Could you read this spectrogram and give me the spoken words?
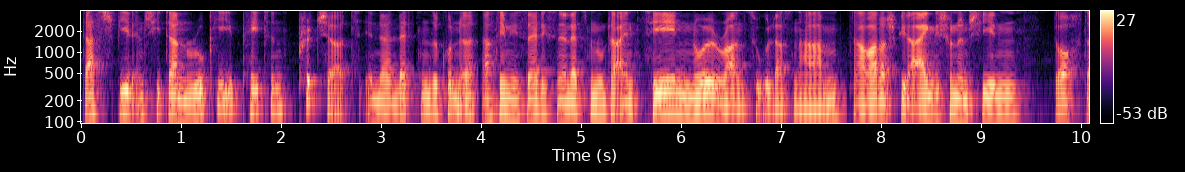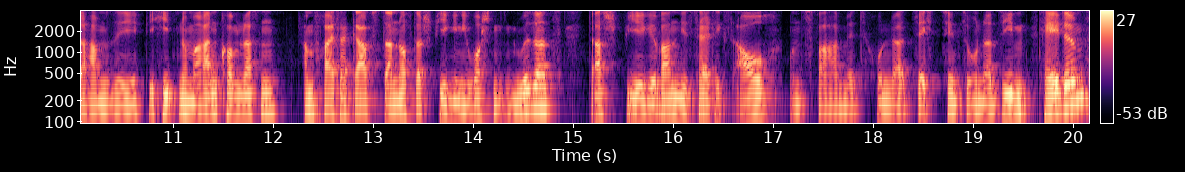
Das Spiel entschied dann Rookie Peyton Pritchard in der letzten Sekunde, nachdem die Celtics in der letzten Minute einen 10-0-Run zugelassen haben. Da war das Spiel eigentlich schon entschieden, doch da haben sie die Heat nochmal rankommen lassen. Am Freitag gab es dann noch das Spiel gegen die Washington Wizards. Das Spiel gewannen die Celtics auch und zwar mit 116 zu 107. Tatum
